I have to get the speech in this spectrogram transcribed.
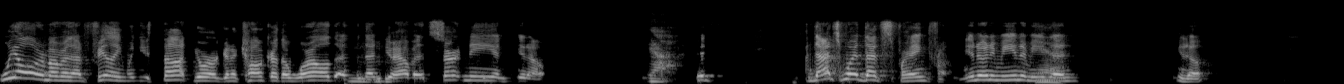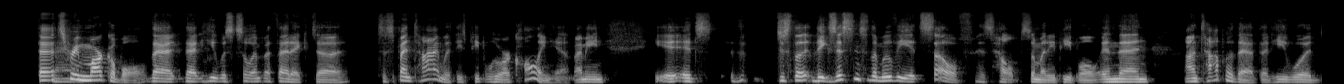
we all remember that feeling when you thought you were going to conquer the world and mm-hmm. then you have uncertainty and, you know. Yeah. It, that's where that sprang from. You know what I mean? I mean, yeah. and, you know. That's yeah. remarkable that that he was so empathetic to to spend time with these people who are calling him. I mean, it's just the, the existence of the movie itself has helped so many people. And then on top of that, that he would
